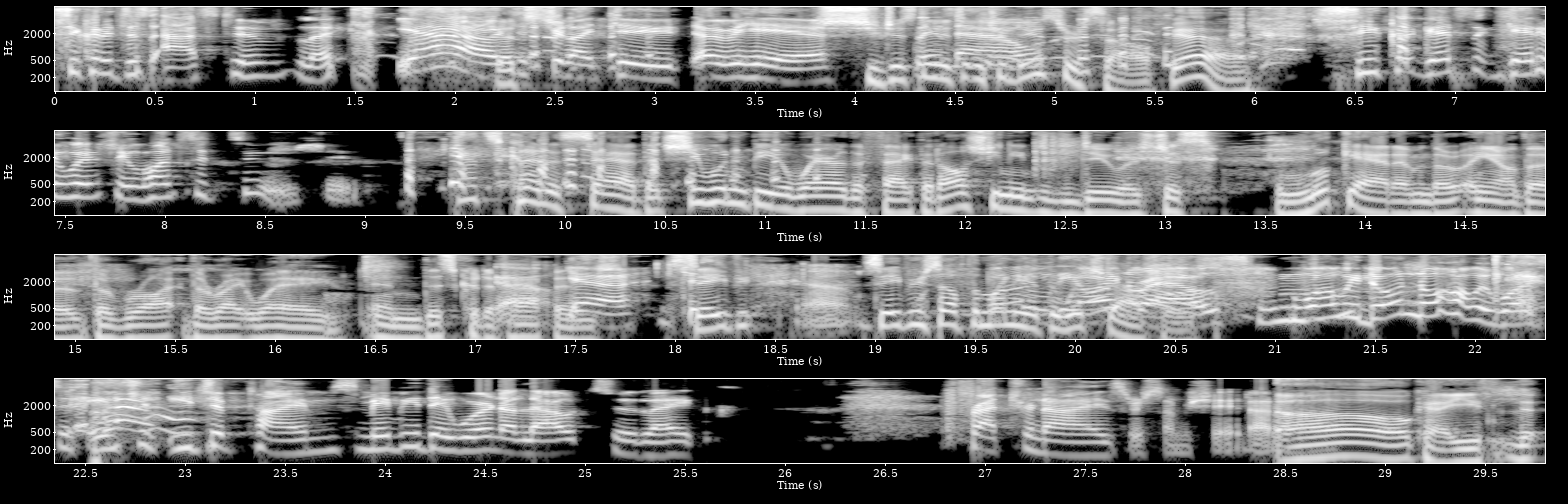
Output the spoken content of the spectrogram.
She could have just asked him, like, Yeah, I That's- just be like, dude, over here. She just needed to introduce herself. Yeah. she could get get it when she wants it too. She, That's kind of sad that she wouldn't be aware of the fact that all she needed to do was just look at him the you know the the right the right way, and this could have happened. Yeah, just- save y- save yourself the money at the the witch doctor. eyebrows. well, we don't know how it was in ancient Egypt times. Maybe they weren't allowed to like fraternize or some shit. I don't know. Oh, okay. You th-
